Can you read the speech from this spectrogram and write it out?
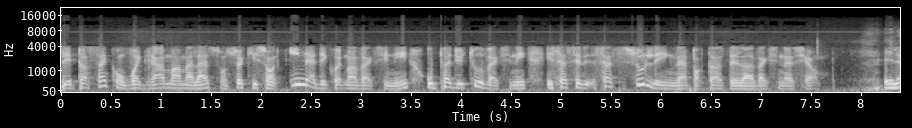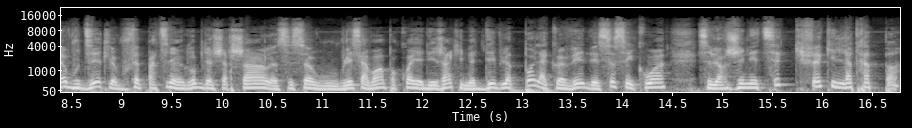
Les personnes qu'on voit gravement malades sont ceux qui sont inadéquatement vaccinés ou pas du tout vaccinés. Et ça, ça souligne l'importance de la vaccination. Et là, vous dites, vous faites partie d'un groupe de chercheurs, c'est ça, vous voulez savoir pourquoi il y a des gens qui ne développent pas la COVID. Et ça, c'est quoi? C'est leur génétique qui fait qu'ils l'attrapent pas?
